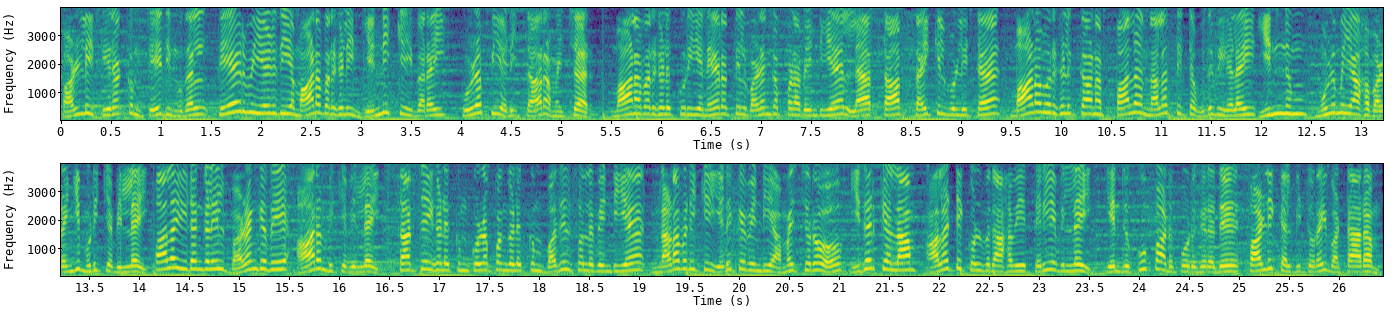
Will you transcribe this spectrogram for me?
பள்ளி திறக்கும் தேதி முதல் தேர்வு எழுதிய மாணவர்களின் எண்ணிக்கை வரை குழப்பியடித்தார் அமைச்சர். மாணவர்களுக்குரிய நேரத்தில் வழங்கப்பட வேண்டிய லேப்டாப் சைக்கிள் உள்ளிட்ட மாணவர்களுக்கான பல நலத்திட்ட உதவிகளை இன்னும் முழுமையாக வழங்கி முடிக்கவில்லை. பல இடங்களில் வழங்கவே ஆரம்பிக்கவில்லை. சர்ச்சைகளுக்கும் குழப்பங்களுக்கும் பதில் சொல்ல வேண்டிய நடவடிக்கை எடுக்க வேண்டிய அமைச்சரோ இதற்கெல்லாம் அலட்டிக் கொள்வதாகவே தெரியவில்லை என்று கூப்பாடு போடுகிறது பள்ளிக்கல்வித்துறை வட்டாரம்.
